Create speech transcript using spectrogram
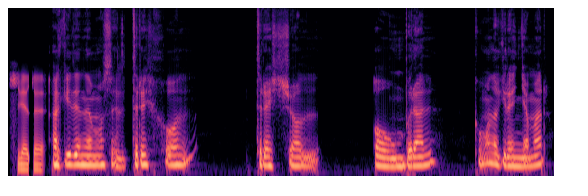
7. Aquí tenemos el threshold, threshold o umbral, como lo quieren llamar.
